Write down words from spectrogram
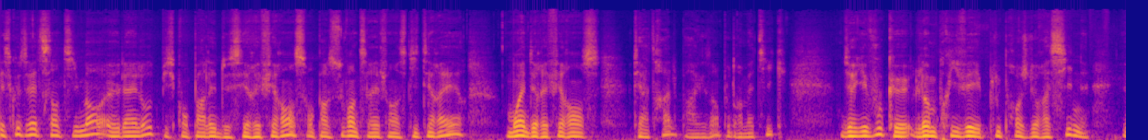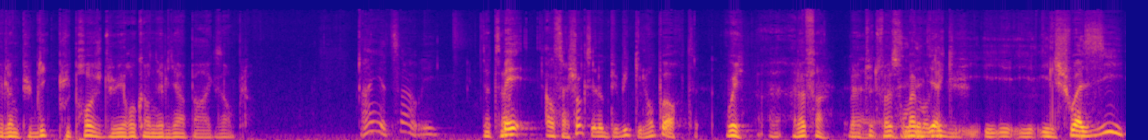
Est-ce que vous avez le sentiment, euh, l'un et l'autre, puisqu'on parlait de ces références, on parle souvent de ces références littéraires, moins des références théâtrales, par exemple, ou dramatiques, diriez-vous que l'homme privé est plus proche de Racine et l'homme public plus proche du héros cornélien, par exemple? Ah, il y a de ça, oui. De ça? Mais en sachant que c'est l'homme public qui l'emporte. Oui, à- la fin. Ben, de toute façon, même au début. il- il- il choisit,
